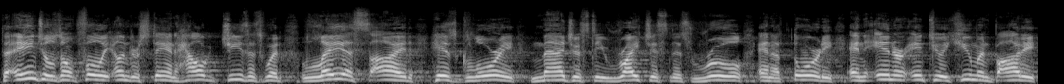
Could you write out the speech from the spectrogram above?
The angels don't fully understand how Jesus would lay aside his glory, majesty, righteousness, rule, and authority and enter into a human body,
